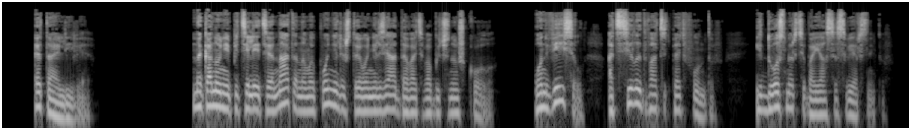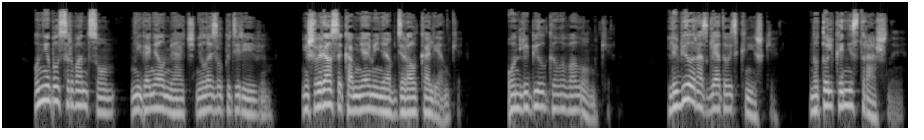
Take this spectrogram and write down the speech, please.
— это Оливия. Накануне пятилетия Натана мы поняли, что его нельзя отдавать в обычную школу. Он весил от силы 25 фунтов и до смерти боялся сверстников. Он не был сорванцом, не гонял мяч, не лазил по деревьям, не швырялся камнями, не обдирал коленки. Он любил головоломки. Любил разглядывать книжки, но только не страшные.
